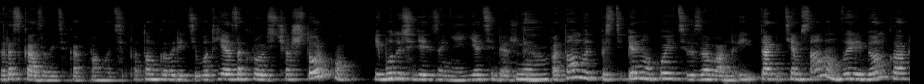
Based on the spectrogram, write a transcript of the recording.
рассказывайте, как помыться, потом говорите, вот я закрою сейчас шторку и буду сидеть за ней, я тебя жду. Потом вы постепенно уходите за ванну, и так тем самым вы ребенка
